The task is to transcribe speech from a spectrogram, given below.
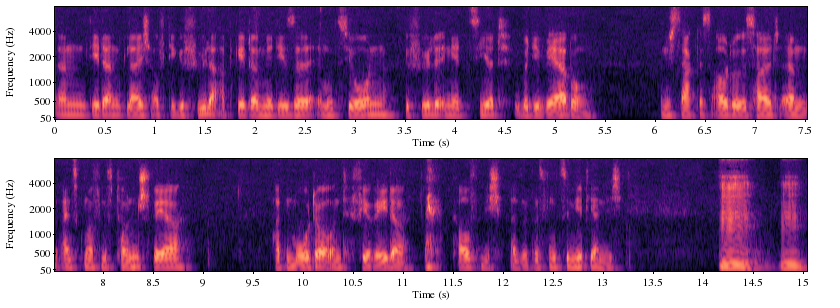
ähm, die dann gleich auf die Gefühle abgeht und mir diese Emotionen, Gefühle injiziert über die Werbung. Und ich sage, das Auto ist halt ähm, 1,5 Tonnen schwer, hat einen Motor und vier Räder. Kauf mich. Also das funktioniert ja nicht. Mm, mm.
